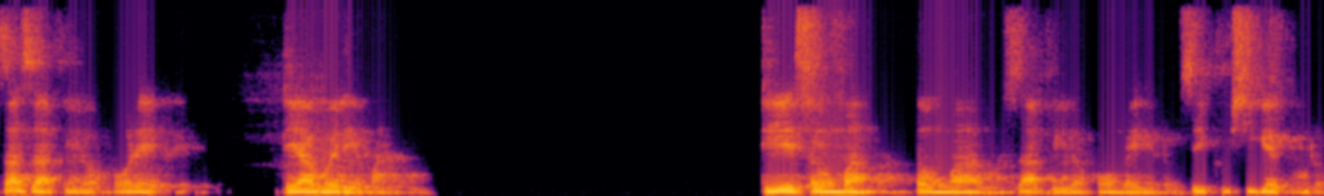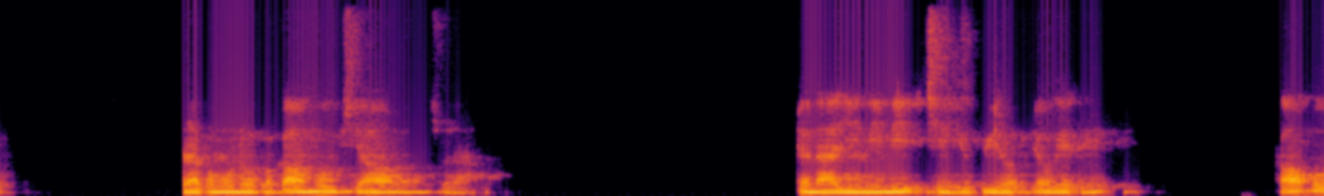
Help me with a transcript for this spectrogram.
စစပြီးတော့ဟောတဲ့တရားပွဲတွေမှာဒီအဆုံးမသုံးပါးကိုစပြီးတော့ဟောမယ်လို့စိတ်ကူးရှိခဲ့ဘူးလို့အဲ့ဒါဘုံဘုံတို့မကောင်းမှုရှောင်ဆိုတာတဏှာယီနီးနီးအချိန်ယူပြီးတော့ပြောခဲ့တယ် ကောင်းမှု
